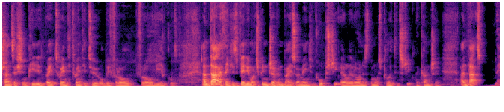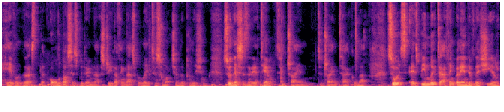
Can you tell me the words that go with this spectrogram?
transition period by 2022 it will be for all for all vehicles. And that I think has very much been driven by so I mentioned Hope Street earlier on as the most polluted street in the country. And that's heavily that's all the buses go down that street. I think that's what led to so much of the pollution. So this is the attempt to try and to try and tackle that. So it's it's been looked at I think by the end of this year.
